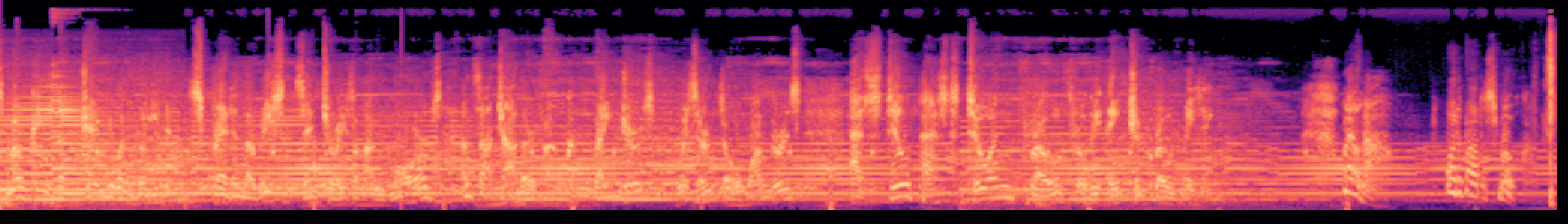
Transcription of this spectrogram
Smoking the genuine weed spread in the recent centuries among dwarves and such other folk, rangers, wizards, or wanderers, has still passed to and fro through the ancient road meeting. Well now, what about a smoke?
